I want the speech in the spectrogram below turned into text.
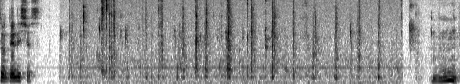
So delicious. 음.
